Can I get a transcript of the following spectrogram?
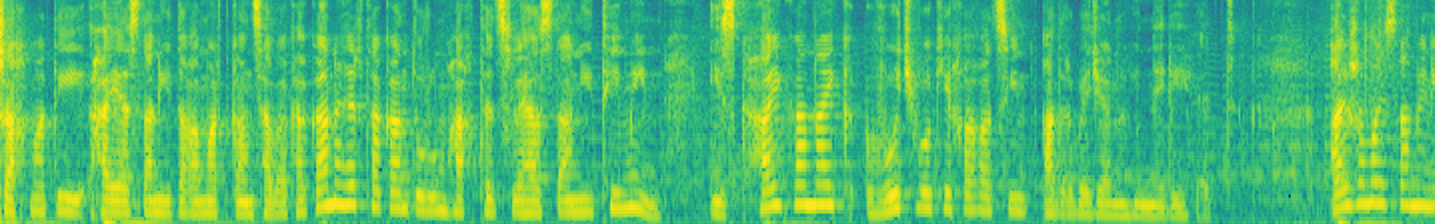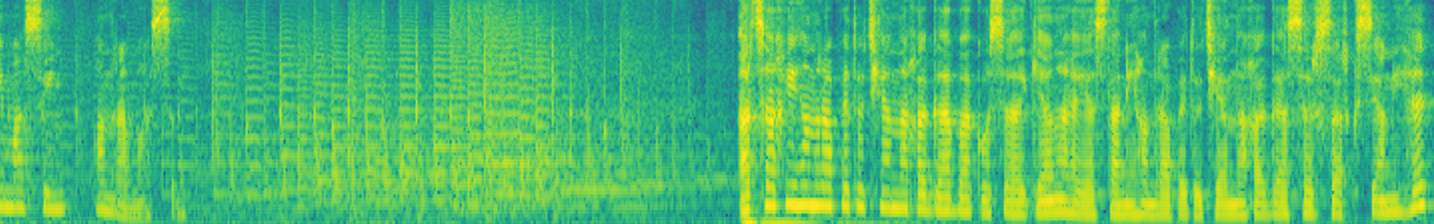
Շախմատի Հայաստանի տղամարդկանց հավաքականը հերթական տուրում հաղթեց Լեհաստանի թիմին, իսկ հայ կանայք ոչ ոքի խաղացին ադրբեջանուհիների հետ։ Այժմ այս ամենի մասին մանրամասն։ Արցախի հանրապետության նախագահ Բակո Սահակյանը Հայաստանի հանրապետության նախագահ Սերժ Սարգսյանի հետ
